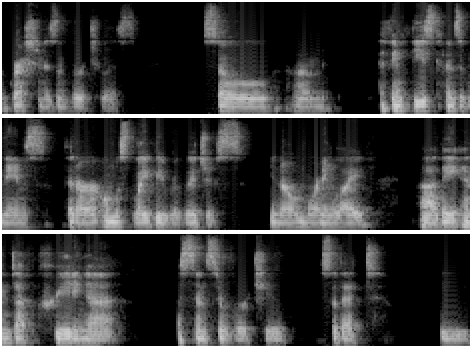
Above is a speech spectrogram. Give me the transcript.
aggression isn't virtuous. So um, I think these kinds of names that are almost lightly religious, you know, morning light, uh, they end up creating a, a sense of virtue so that the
